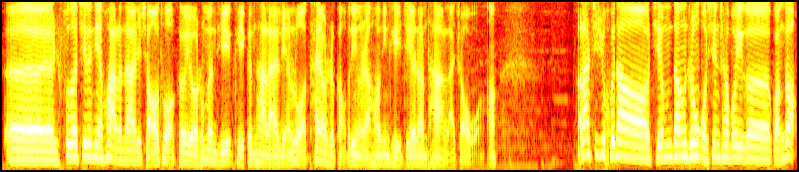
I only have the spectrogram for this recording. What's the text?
呃，负责接听电话的呢就小奥拓，各位有什么问题可以跟他来联络，他要是搞不定，然后您可以直接让他来找我啊。好了，继续回到节目当中，我先插播一个广告。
